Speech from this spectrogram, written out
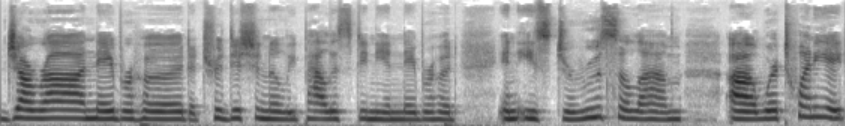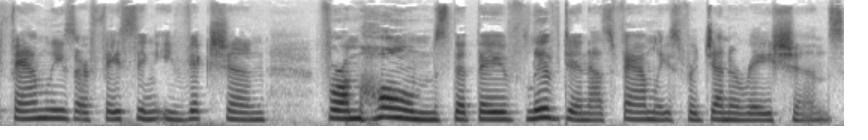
Jarrah neighborhood, a traditionally Palestinian neighborhood in East Jerusalem, uh, where 28 families are facing eviction from homes that they've lived in as families for generations.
